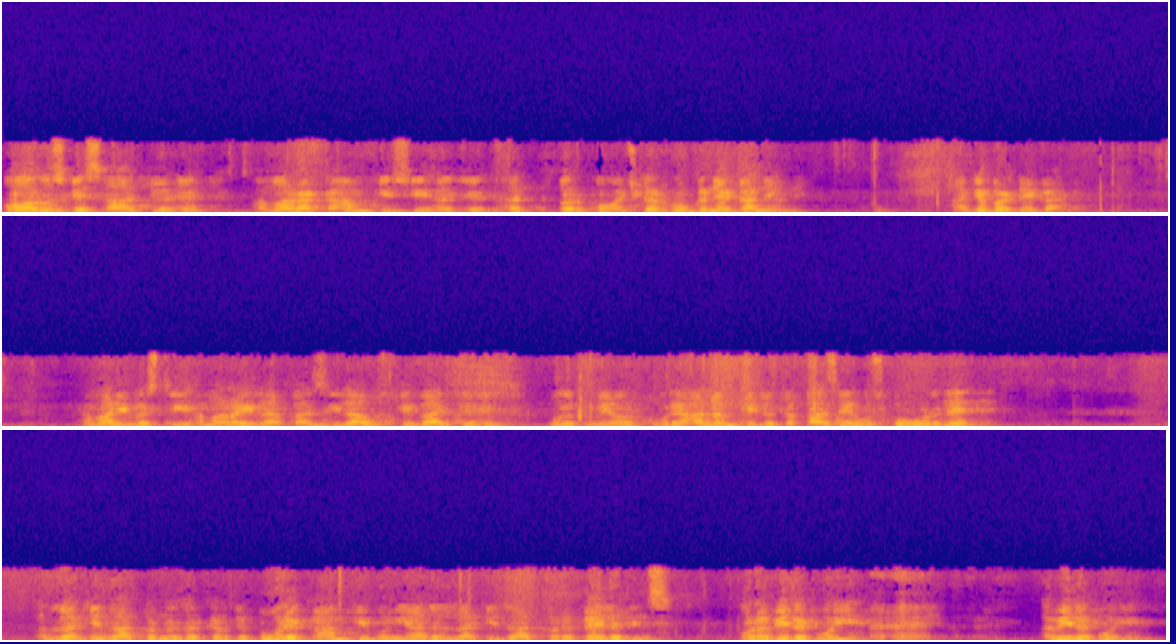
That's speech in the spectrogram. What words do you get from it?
اور اس کے ساتھ جو ہے، ہمارا کام کسی حد پر پہنچ کر روکنے کا نہیں آگے بڑھنے کا ہے۔ ہماری بستی، ہمارا علاقہ، ضلع، اس کے بعد جو ہے، ملک میں اور پورے عالم کے جو تقاضے ہیں، اس کو اوڑھنے۔ اللہ کی ذات پر نظر کرتے۔ پورے کام کی بنیاد اللہ کی ذات پر ہے، پہلے دن سے۔ اور ابھی تک وہی ہے۔ ابھی تک وہی ہے۔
